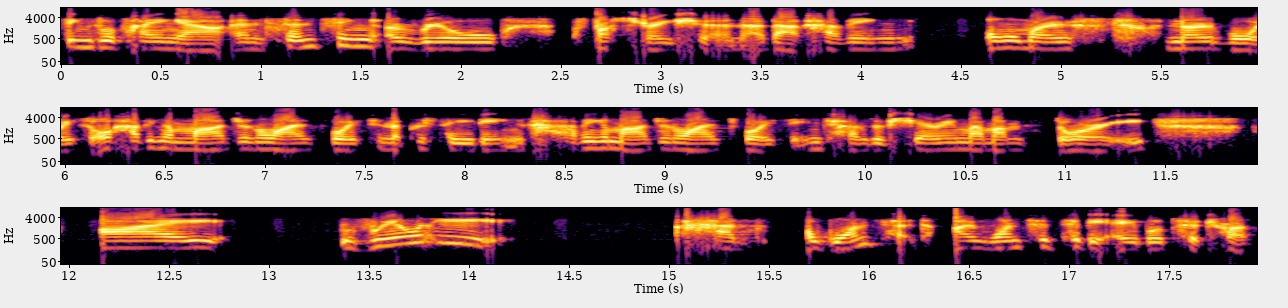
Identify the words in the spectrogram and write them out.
things were playing out and sensing a real frustration about having almost no voice or having a marginalised voice in the proceedings, having a marginalised voice in terms of sharing my mum's story. I really had wanted. I wanted to be able to trust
